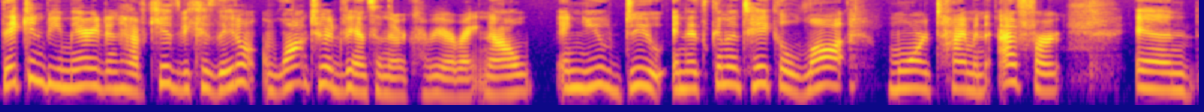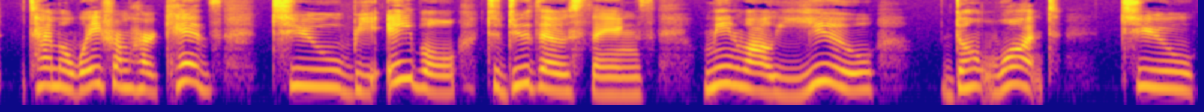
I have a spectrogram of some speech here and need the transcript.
they can be married and have kids because they don't want to advance in their career right now and you do. And it's going to take a lot more time and effort and time away from her kids to be able to do those things. Meanwhile, you don't want to,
